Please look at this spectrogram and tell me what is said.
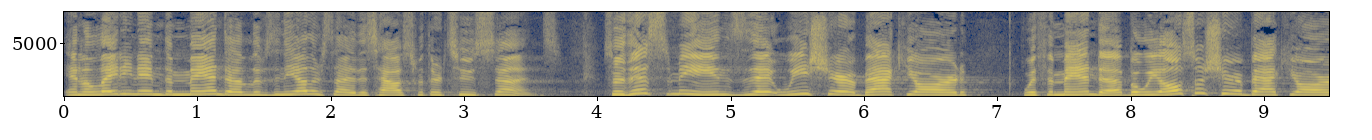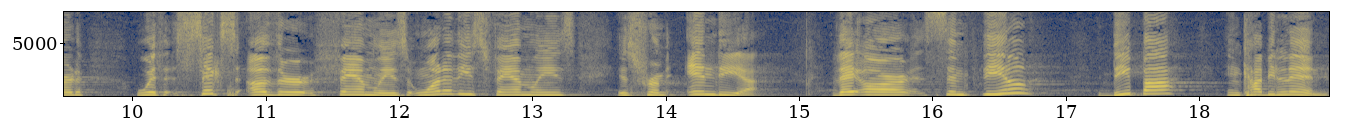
and a lady named Amanda lives in the other side of this house with her two sons. So this means that we share a backyard with Amanda, but we also share a backyard with six other families. One of these families is from India. They are Senthil, Deepa, and Kabilin.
